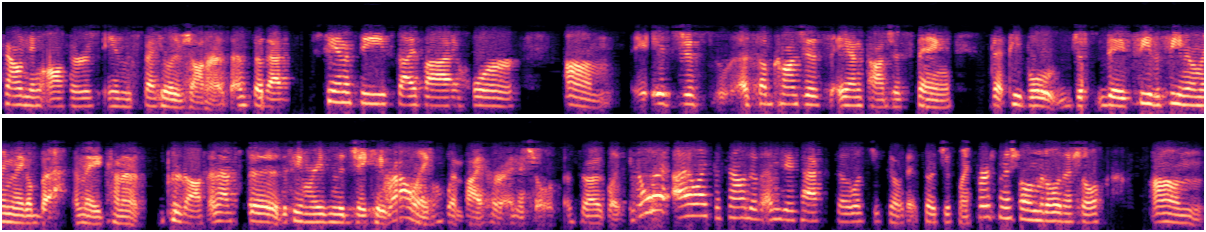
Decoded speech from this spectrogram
sounding authors in the speculative genres. And so that's fantasy, sci-fi, horror. Um, it's just a subconscious and conscious thing that people just they see the female name and they go bah and they kind of put it off. And that's the the same reason that J.K. Rowling went by her initials. And so I was like, you know what? I like the sound of MJ Pack, so let's just go with it. So it's just my first initial and middle initial. Um,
